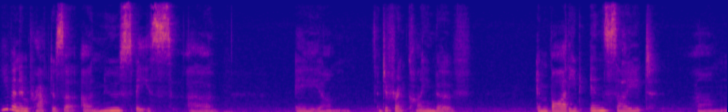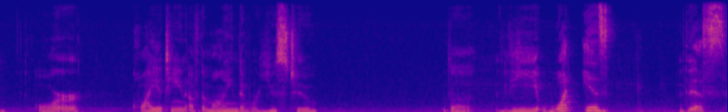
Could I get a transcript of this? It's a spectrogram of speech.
Even in practice, a, a new space, uh, a, um, a, different kind of embodied insight um, or quieting of the mind than we're used to. The the what is this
